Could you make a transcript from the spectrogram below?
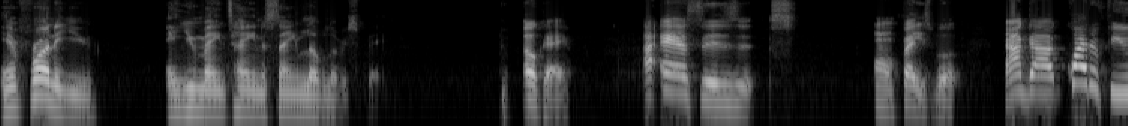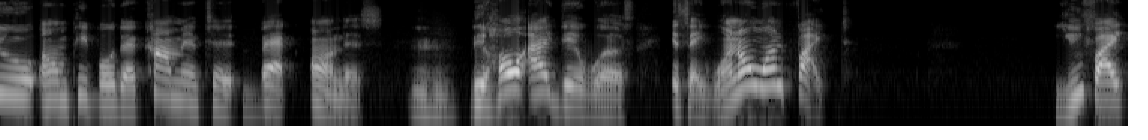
in front of you, and you maintain the same level of respect? Okay, I asked this on Facebook. I got quite a few um people that commented back on this. Mm-hmm. The whole idea was it's a one on one fight. You fight,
